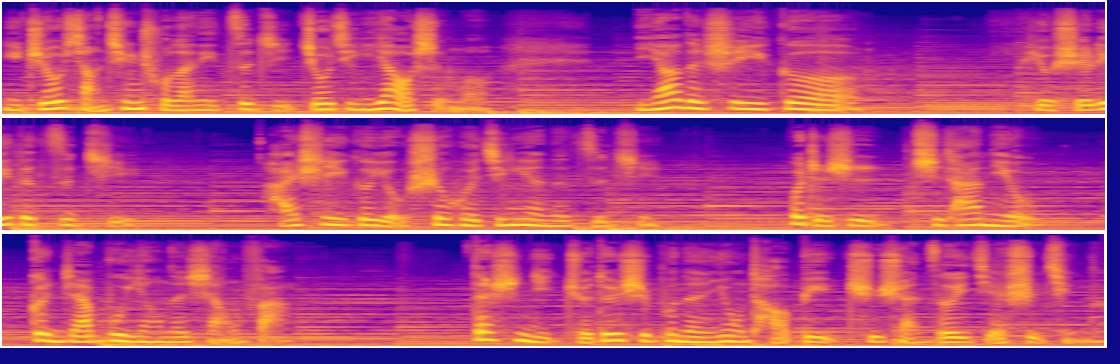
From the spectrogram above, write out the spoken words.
你只有想清楚了你自己究竟要什么，你要的是一个有学历的自己，还是一个有社会经验的自己，或者是其他你有更加不一样的想法。但是你绝对是不能用逃避去选择一件事情的，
